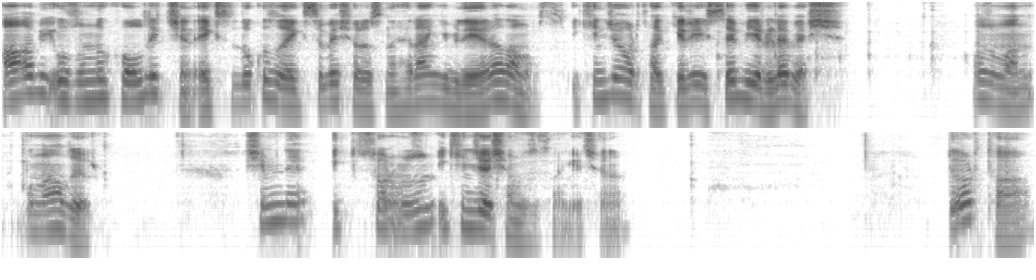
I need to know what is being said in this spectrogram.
A bir uzunluk olduğu için eksi 9 ile eksi 5 arasında herhangi bir değer alamaz. İkinci ortak yeri ise 1 ile 5. O zaman bunu alıyorum. Şimdi ilk sorumuzun ikinci aşamasına geçelim. 4A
